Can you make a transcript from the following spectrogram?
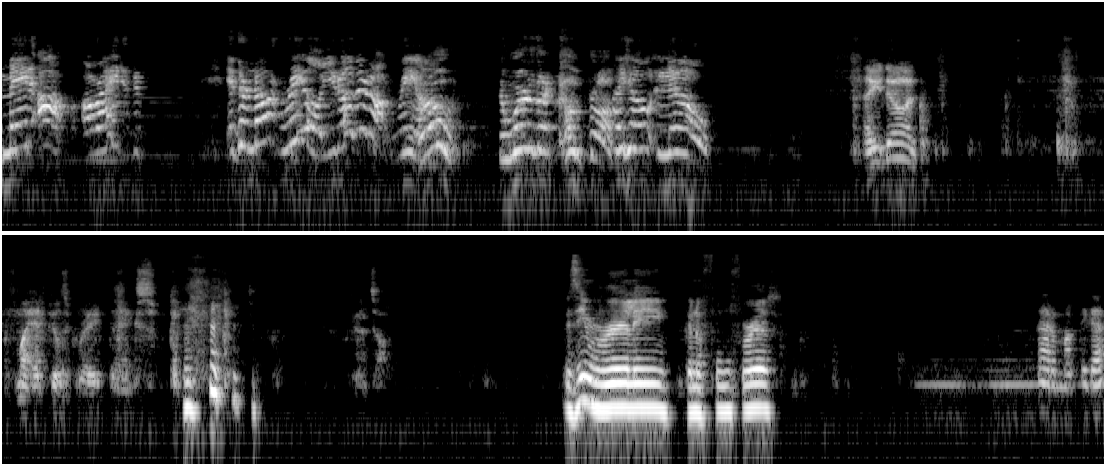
Made up, alright? They're not real. You know they're not real. Oh! Then where did that come from? I don't know. How you doing? My head feels great, thanks. We gotta talk. Is he really gonna fall for it? About a month ago,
